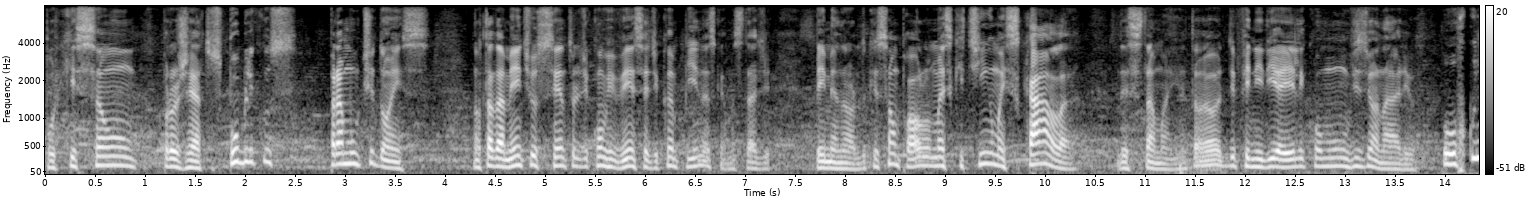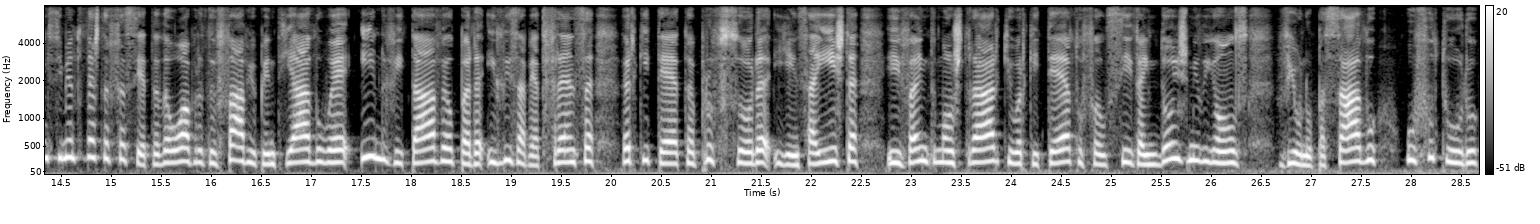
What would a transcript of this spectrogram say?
porque são projetos públicos para multidões. Notadamente o Centro de Convivência de Campinas, que é uma cidade bem menor do que São Paulo, mas que tinha uma escala desse tamanho. Então eu definiria ele como um visionário. O reconhecimento desta faceta da obra de Fábio Penteado é inevitável para Elizabeth França, arquiteta, professora e ensaísta, e vem demonstrar que o arquiteto falecido em 2011 viu no passado o futuro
